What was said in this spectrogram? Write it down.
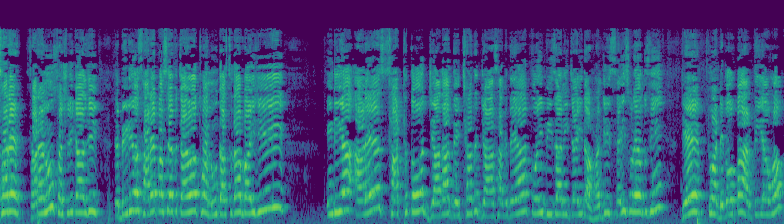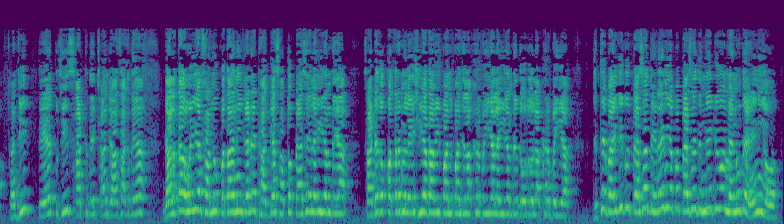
ਸਾਰੇ, ਸਾਰਿਆਂ ਨੂੰ ਸਤਿ ਸ਼੍ਰੀ ਅਕਾਲ ਜੀ। ਤੇ ਵੀਡੀਓ ਸਾਰੇ ਪਾਸੇ ਪਹੁੰਚਾਓ। ਤੁਹਾਨੂੰ ਦੱਸਦਾ ਬਾਈ ਜੀ, ਇੰਡੀਆ ਵਾਲੇ 60 ਤੋਂ ਜ਼ਿਆਦਾ ਦੇਸ਼ਾਂ ਤੇ ਜਾ ਸਕਦੇ ਆ। ਕੋਈ ਵੀਜ਼ਾ ਨਹੀਂ ਚਾਹੀਦਾ। ਹਾਂਜੀ, ਸਹੀ ਸੁਣਿਆ ਤੁਸੀਂ? ਜੇ ਤੁਹਾਡੇ ਕੋਲ ਭਾਰਤੀ ਆ ਉਹ, ਹਾਂਜੀ, ਤੇ ਤੁਸੀਂ 60 ਦੇਸ਼ਾਂ ਜਾ ਸਕਦੇ ਆ। ਗੱਲ ਤਾਂ ਉਹੀ ਆ, ਸਾਨੂੰ ਪਤਾ ਨਹੀਂ ਜਿਹੜੇ ਠੱਗ ਆ, ਸਾਤੋਂ ਪੈਸੇ ਲਈ ਜਾਂਦੇ ਆ। ਸਾਡੇ ਤੋਂ ਕਤਰ ਮਲੇਸ਼ੀਆ ਦਾ ਵੀ 5-5 ਲੱਖ ਰੁਪਈਆ ਲਈ ਜਾਂਦੇ 2-2 ਲੱਖ ਰੁਪਈਆ। ਜਿੱਥੇ ਬਾਈ ਜੀ ਕੋਈ ਪੈਸਾ ਦੇਣਾ ਹੀ ਨਹੀਂ, ਆਪਾਂ ਪੈਸੇ ਦਿੰਨੇ ਕਿਉਂ ਮੈਨੂੰ ਤਾਂ ਹੈ ਨਹੀਂ ਉਹ।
